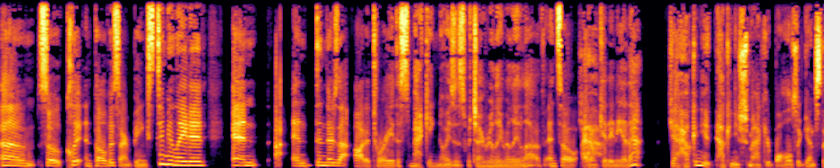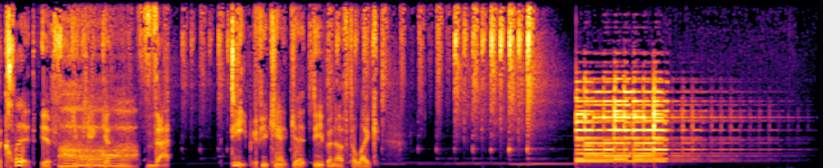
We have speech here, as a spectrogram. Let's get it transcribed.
Um so clit and pelvis aren't being stimulated and and then there's that auditory the smacking noises which I really really love. And so I don't get any of that. Yeah. How can you how can you smack your balls against the clit if you can't get oh. that deep? If you can't get deep enough to like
